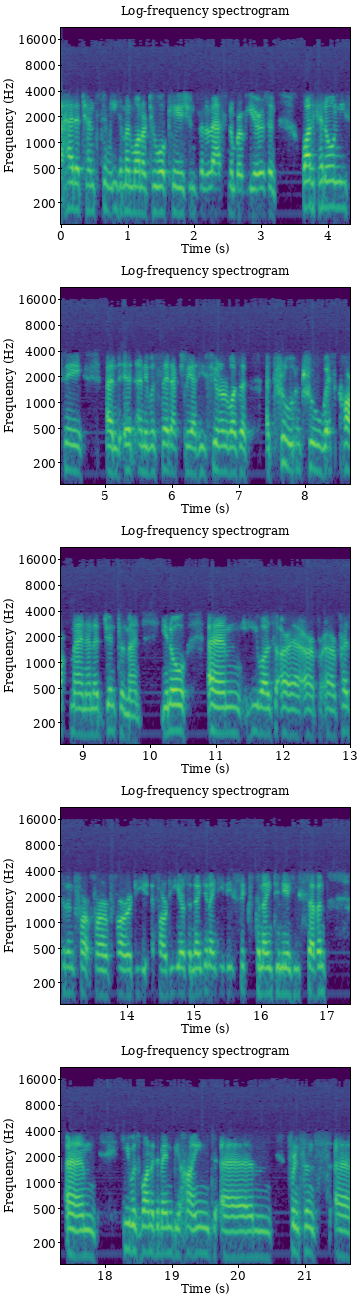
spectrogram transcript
had a chance to meet him on one or two occasions in the last number of years. And what I can only say, and it, and it was said actually at his funeral, was a, a true and true West Cork man and a gentleman. You know, um, he was our, our, our president for, for, for the for the years of 1996 to 1987. Um, he was one of the men behind, um, for instance, uh,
